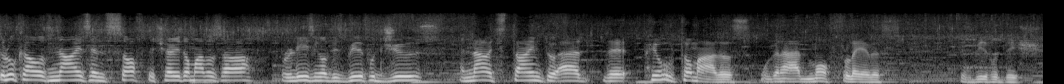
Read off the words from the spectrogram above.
Look how nice and soft the cherry tomatoes are, releasing all this beautiful juice. And now it's time to add the peeled tomatoes. We're gonna add more flavors to this beautiful dish.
